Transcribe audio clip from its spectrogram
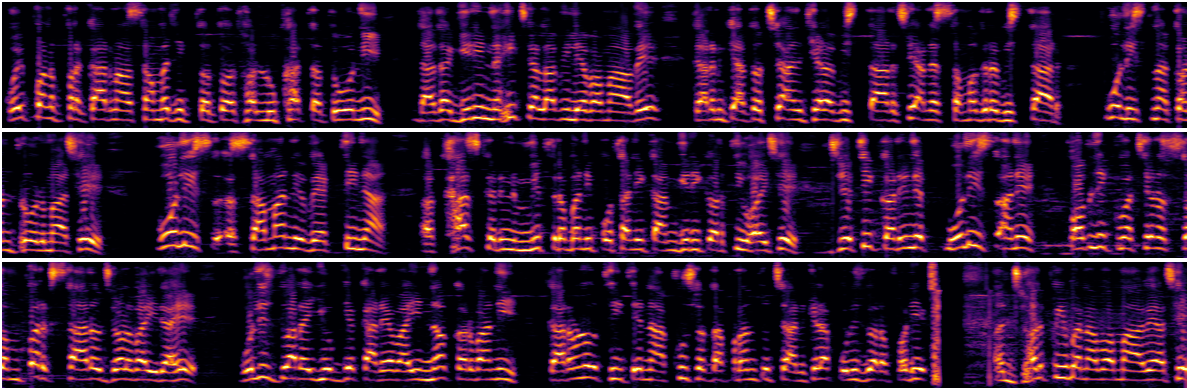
કોઈ પણ પ્રકારના અસામાજિક તત્વો અથવા લુખા તત્વોની દાદાગીરી નહીં ચલાવી લેવામાં આવે, કારણ કે આ તો ચાંદખેડા વિસ્તાર છે અને સમગ્ર વિસ્તાર પોલીસના કંટ્રોલમાં છે. પોલીસ સામાન્ય વ્યક્તિના ખાસ કરીને મિત્ર બની પોતાની કામગીરી કરતી હોય છે, જેથી કરીને પોલીસ અને પબ્લિક વચ્ચેનો સંપર્ક સારો જળવાઈ રહે. પોલીસ દ્વારા યોગ્ય કાર્યવાહી ન કરવાની કારણોથી તે નાખુશ હતા, પરંતુ ચાંદખેડા પોલીસ દ્વારા ફરી ઝડપી બનાવવામાં આવ્યા છે.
